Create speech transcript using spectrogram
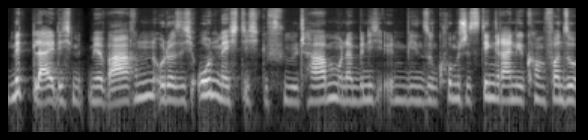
mitleidig mit mir waren oder sich ohnmächtig gefühlt haben. Und dann bin ich irgendwie in so ein komisches Ding reingekommen von so,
